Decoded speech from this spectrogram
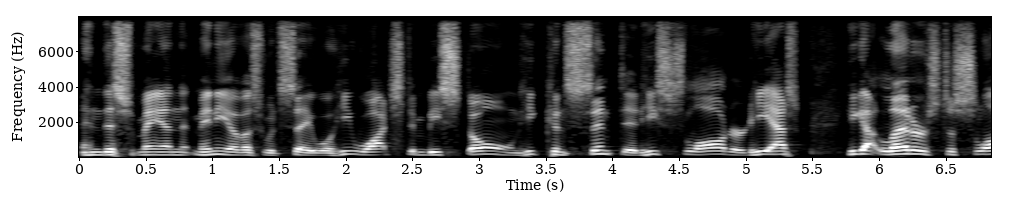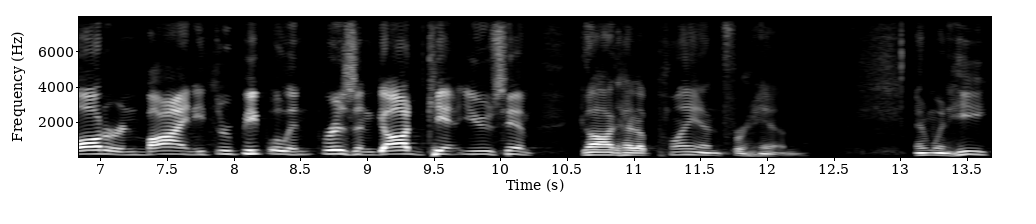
And this man that many of us would say, well, he watched him be stoned. He consented. He slaughtered. He asked, he got letters to slaughter and bind. He threw people in prison. God can't use him. God had a plan for him. And when he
